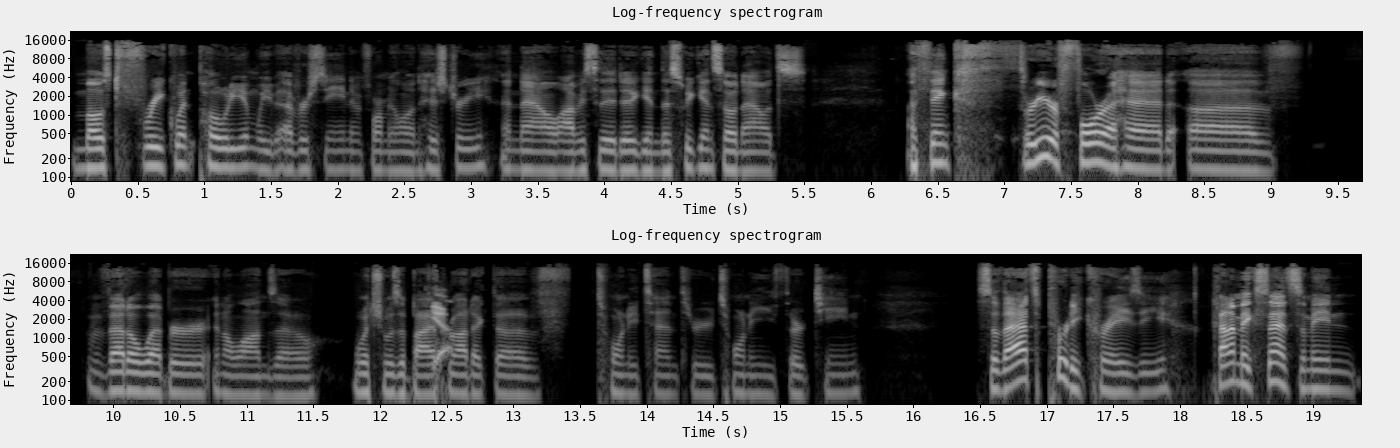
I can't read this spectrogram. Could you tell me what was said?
most frequent podium we've ever seen in Formula One history. And now, obviously, they did again this weekend. So now it's, I think, three or four ahead of Vettel, Webber, and Alonso, which was a byproduct yeah. of 2010 through 2013. So that's pretty crazy. Kind of makes sense. I mean,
